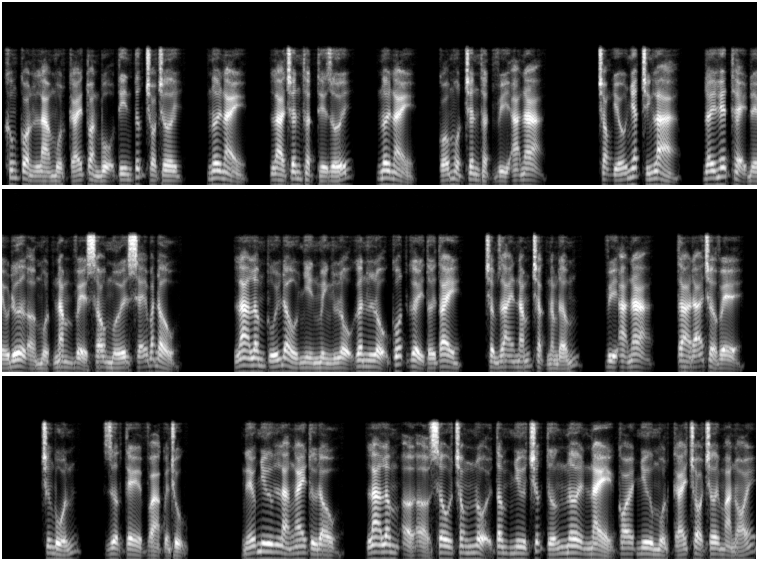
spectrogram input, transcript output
không còn là một cái toàn bộ tin tức trò chơi nơi này là chân thật thế giới nơi này có một chân thật vì Anna. Trọng yếu nhất chính là, đây hết thể đều đưa ở một năm về sau mới sẽ bắt đầu. La Lâm cúi đầu nhìn mình lộ gân lộ cốt gầy tới tay, chậm rãi nắm chặt nắm đấm, "Vì Anna, ta đã trở về." Chương Bốn, dược tề và quyền chủ. Nếu như là ngay từ đầu, La Lâm ở ở sâu trong nội tâm như trước tướng nơi này coi như một cái trò chơi mà nói,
